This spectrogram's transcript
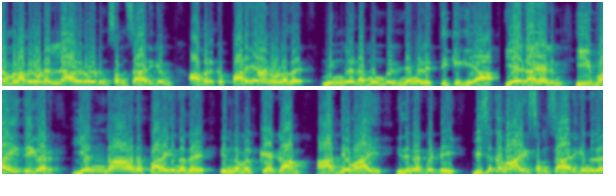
നമ്മൾ അവരോട് എല്ലാവരോടും സംസാരിക്കും അവർക്ക് പറയാനുള്ളത് നിങ്ങളുടെ മുമ്പിൽ ഞങ്ങൾ എത്തിക്കുക ഏതായാലും ഈ വൈദികർ എന്താണ് പറയുന്നത് എന്ന് നമ്മൾ കേൾക്കാം. ആദ്യമായി ഇതിനെപ്പറ്റി വിശദമായി സംസാരിക്കുന്നത്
